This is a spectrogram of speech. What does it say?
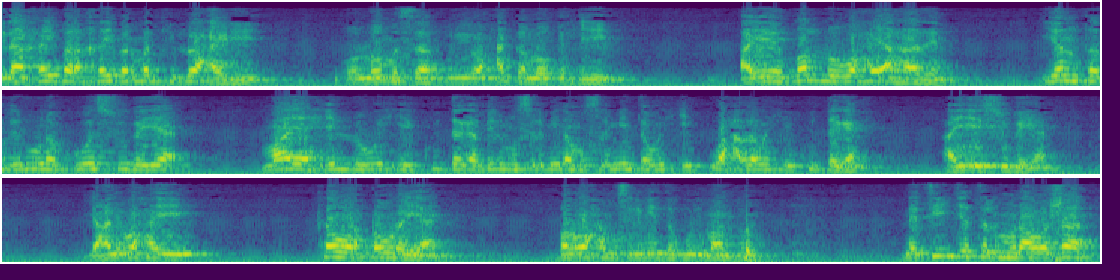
ilaa khaybara khaybar markii loo caydhiyey oo loo masaafuriyey oo xagga loo qixiyey ayay dalluu waxay ahaadeen yantadiruuna kuwa sugaya maa yaxilu wixii ku dega bilmuslimiina muslimiinta wixii wax alla wixii ku dega ayay sugayaan yacni waxay ka war dhowrayaan bal waxa muslimiinta ku imaan doona natiijata almunaawashaat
